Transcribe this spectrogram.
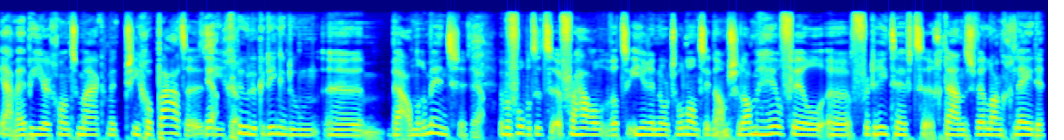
ja, we hebben hier gewoon te maken met psychopaten Ja. die gruwelijke dingen doen eh, bij andere mensen. Ja. En bijvoorbeeld het verhaal wat hier in Noord-Holland in Amsterdam heel veel eh, verdriet heeft eh, gedaan, dus wel lang geleden,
